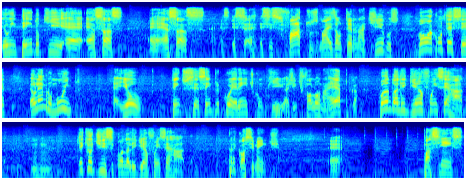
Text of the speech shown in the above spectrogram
eu entendo que é, essas, é, essas, esses, esses, fatos mais alternativos vão acontecer. Eu lembro muito, é, e eu tento ser sempre coerente com o que a gente falou na época, quando a Ligue 1 foi encerrada. Uhum. O que, que, eu disse quando a Ligue 1 foi encerrada? Precocemente. É, paciência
